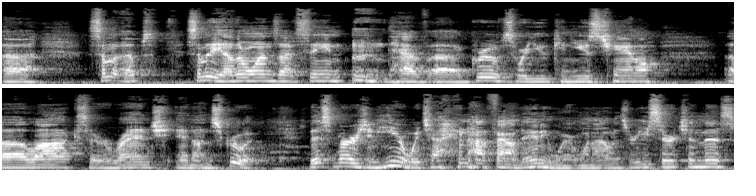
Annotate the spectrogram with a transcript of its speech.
uh, some oops, some of the other ones I've seen have uh, grooves where you can use channel uh, locks or a wrench and unscrew it. This version here, which I have not found anywhere when I was researching this,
